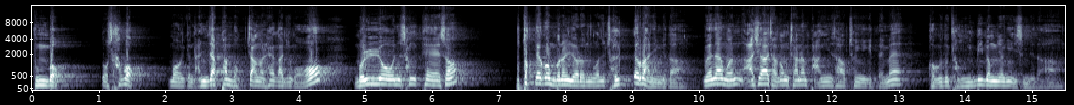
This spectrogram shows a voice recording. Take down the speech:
군복 또 사복 뭐 이렇게 난잡한 복장을 해가지고 몰려온 상태에서 부탁대고 문을 열어준 것은 절대로 아닙니다. 왜냐하면 아시아 자동차는 방위사업청이기 때문에 거기도 경비병력이 있습니다.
